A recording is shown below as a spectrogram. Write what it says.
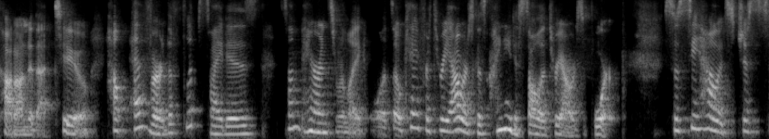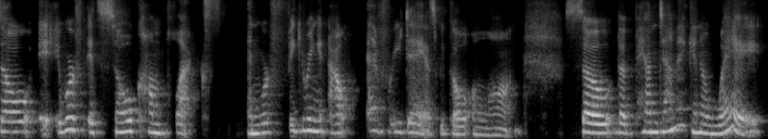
caught on to that too. However, the flip side is some parents were like, well, it's okay for three hours because I need a solid three hours of work. So see how it's just so it, we're it's so complex and we're figuring it out every day as we go along. So the pandemic in a way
